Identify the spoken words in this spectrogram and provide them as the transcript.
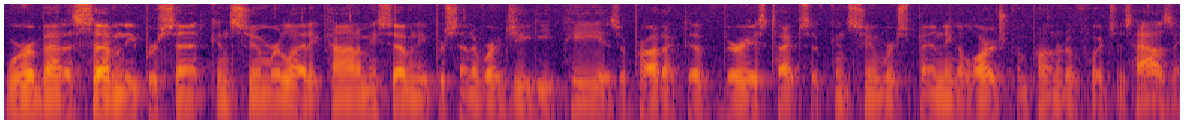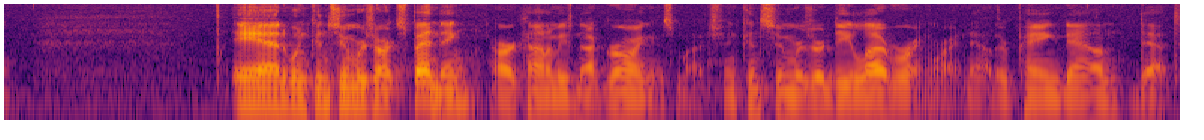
We're about a 70% consumer-led economy. 70% of our GDP is a product of various types of consumer spending, a large component of which is housing. And when consumers aren't spending, our economy is not growing as much. And consumers are delevering right now. They're paying down debt.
